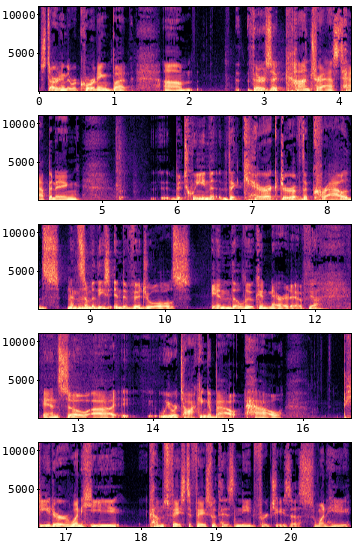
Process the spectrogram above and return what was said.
starting the recording. But um, there's a contrast happening between the character of the crowds and some of these individuals in the Lucan narrative. Yeah. And so uh, we were talking about how Peter, when he comes face to face with his need for Jesus, when he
